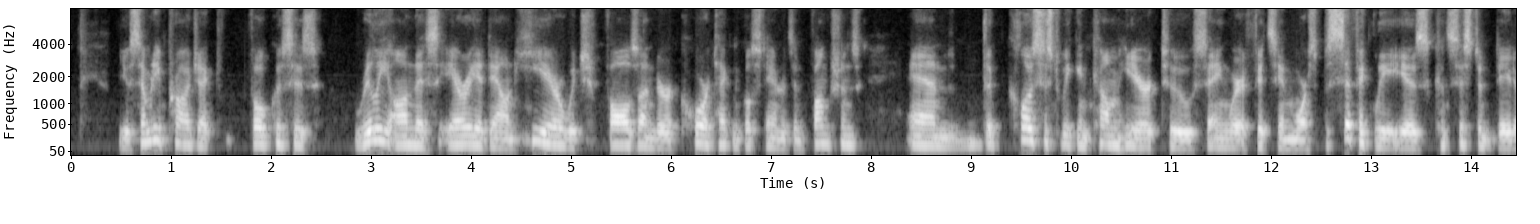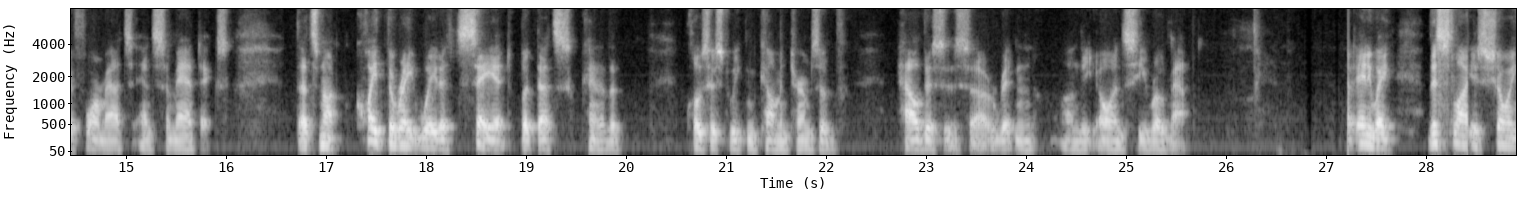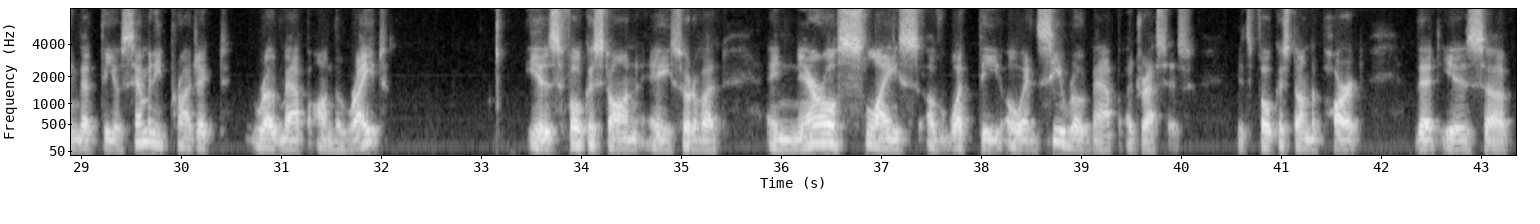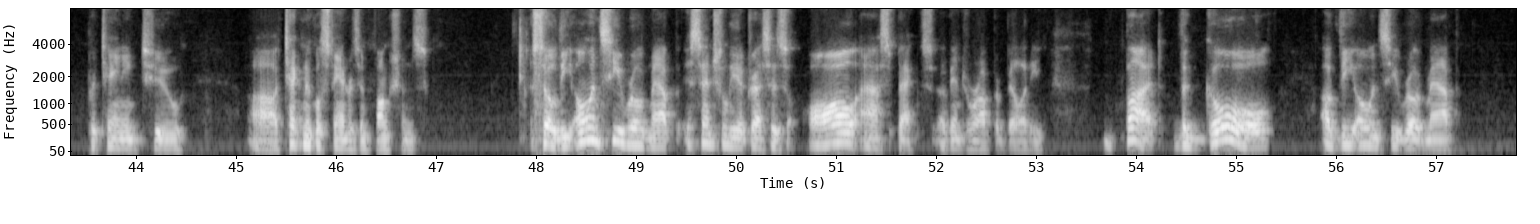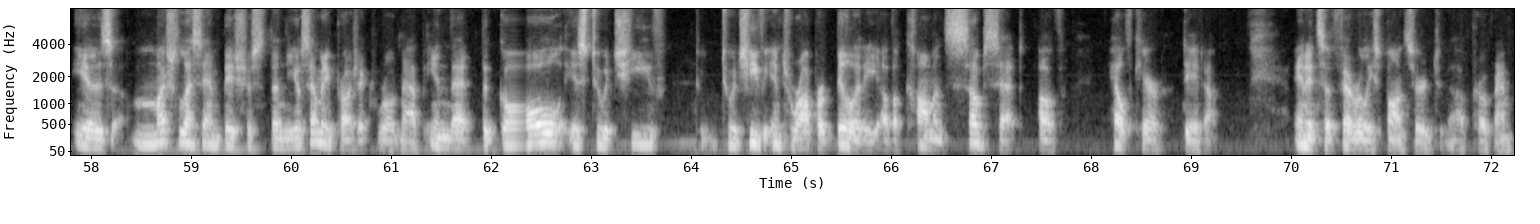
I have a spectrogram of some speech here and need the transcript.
The Yosemite Project focuses really on this area down here, which falls under core technical standards and functions, and the closest we can come here to saying where it fits in more specifically is consistent data formats and semantics. That's not quite the right way to say it, but that's kind of the, closest we can come in terms of how this is uh, written on the ONC roadmap. But anyway, this slide is showing that the Yosemite project roadmap on the right is focused on a sort of a, a narrow slice of what the ONC roadmap addresses. It's focused on the part that is uh, pertaining to uh, technical standards and functions. So the ONC roadmap essentially addresses all aspects of interoperability, but the goal of the ONC roadmap is much less ambitious than the Yosemite project roadmap in that the goal is to achieve to, achieve interoperability of a common subset of healthcare data. And it's a federally sponsored uh, program.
